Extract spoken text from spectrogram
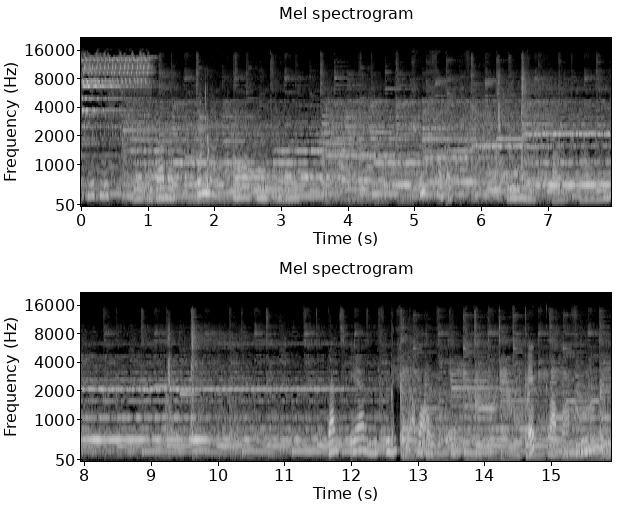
Hier ist nichts drin. Und dann noch 100 Ganz ehrlich würde ich sie aber auch äh, Edgar machen.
